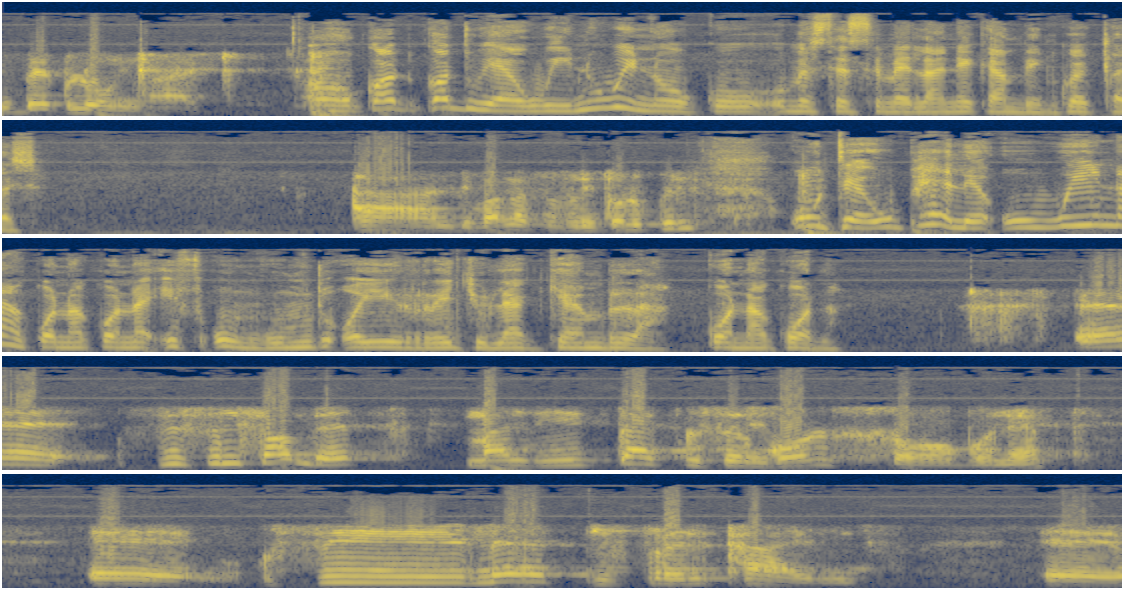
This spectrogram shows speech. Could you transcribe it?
ube kuloo ngxaki oh kodwa uyawina uwina oku mr simelane ekuhambeni kwexesha Ah ndivanga sisi ngicela uphinde. Ude uphele uwina kona kona if ungumntu oyi-regular gambler kona kona. Eh sisi mhlawumbe mandicacise ngolu hlobo ne. Eh sine different kinds eh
